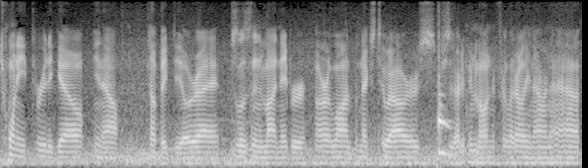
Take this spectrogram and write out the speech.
23 to go, you know, no big deal, right? Just listening to my neighbor mow her lawn for the next two hours. She's already been mowing it for literally an hour and a half.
